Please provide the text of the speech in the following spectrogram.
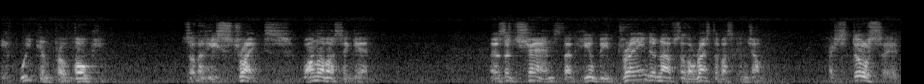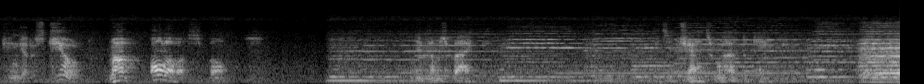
If we can provoke him so that he strikes one of us again, there's a chance that he'll be drained enough so the rest of us can jump. I still say it can get us killed. Not all of us, Bones. When he comes back, it's a chance we'll have to take.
